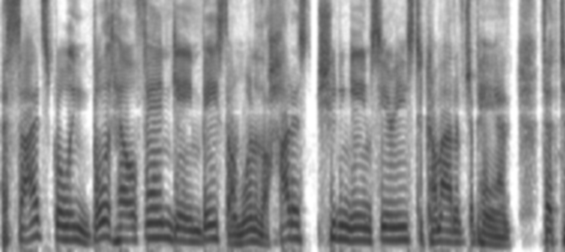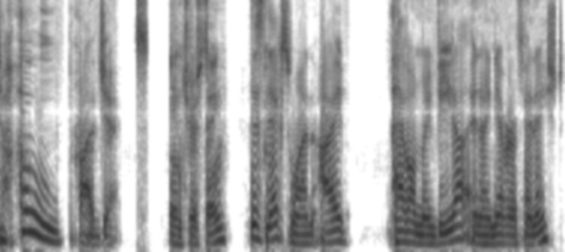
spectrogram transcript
a side-scrolling bullet hell fan game based on one of the hottest shooting game series to come out of Japan, the Touhou Project. Interesting. This next one I have on my Vita and I never finished,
